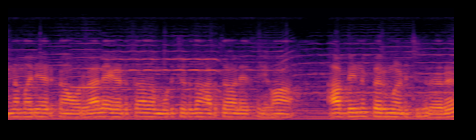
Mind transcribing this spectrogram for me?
என்ன மாதிரியா இருக்கான்? ஒரு வேலையை எடுத்து அதை முடிச்சுட்டு தான் அடுத்த வேலையை செய்வான் அப்படின்னு பெருமை அடிச்சுக்கிறாரு.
